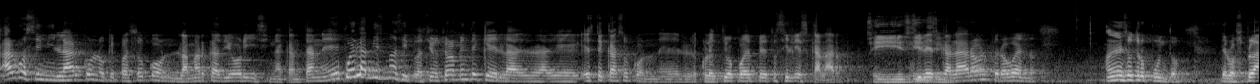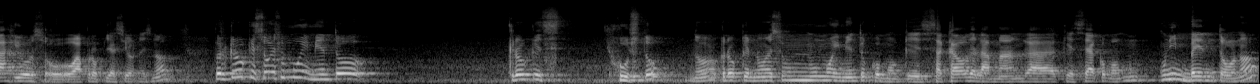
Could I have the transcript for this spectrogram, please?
algo similar con lo que pasó con la marca Dior y Sinacantane. Eh, Fue la misma situación, solamente que la- la de este caso con el colectivo Poder Prieto sí le escalaron. Sí, sí, sí le sí. escalaron, pero bueno, es otro punto de los plagios o apropiaciones, ¿no? Pero creo que eso es un movimiento, creo que es justo, ¿no? Creo que no es un, un movimiento como que sacado de la manga, que sea como un, un invento, ¿no?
